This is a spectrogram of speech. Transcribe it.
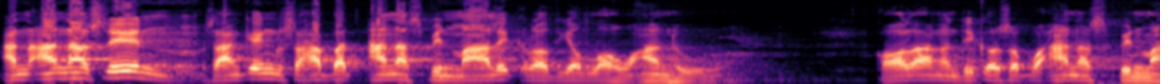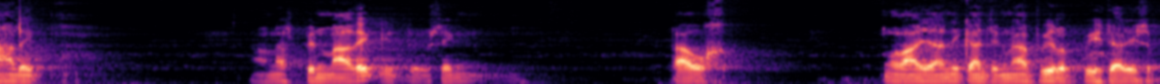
An Anasin saking sahabat Anas bin Malik radhiyallahu anhu. Kala ngendika sapa Anas bin Malik. Anas bin Malik itu sing tahu melayani Kanjeng Nabi lebih dari 10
